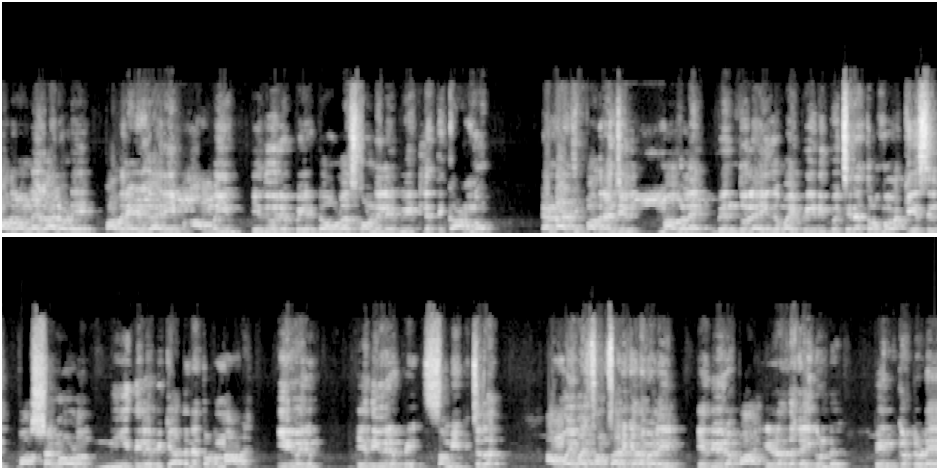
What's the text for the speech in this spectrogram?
പതിനൊന്നേ കാലോടെ പതിനേഴുകാരിയും അമ്മയും യെദ്യൂരപ്പയെ ഡോളേഴ്സ് കോണിലെ വീട്ടിലെത്തി കാണുന്നു. രണ്ടായിരത്തി പതിനഞ്ചിൽ മകളെ ബന്ധു ലൈംഗികമായി പീഡിപ്പിച്ചതിനെ തുടർന്നുള്ള കേസിൽ വർഷങ്ങളോളം നീതി ലഭിക്കാത്തതിനെ തുടർന്നാണ് ഇരുവരും യെദ്യൂരപ്പയെ സമീപിച്ചത്. അമ്മയുമായി സംസാരിക്കുന്ന വേളയിൽ യെദ്യൂരപ്പ ഇടത് കൈകൊണ്ട് പെൺകുട്ടിയുടെ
